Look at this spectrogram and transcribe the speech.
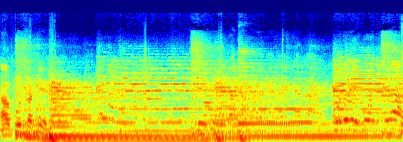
เอาพูดก่อนดิพูดด้วยพูดด้ว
